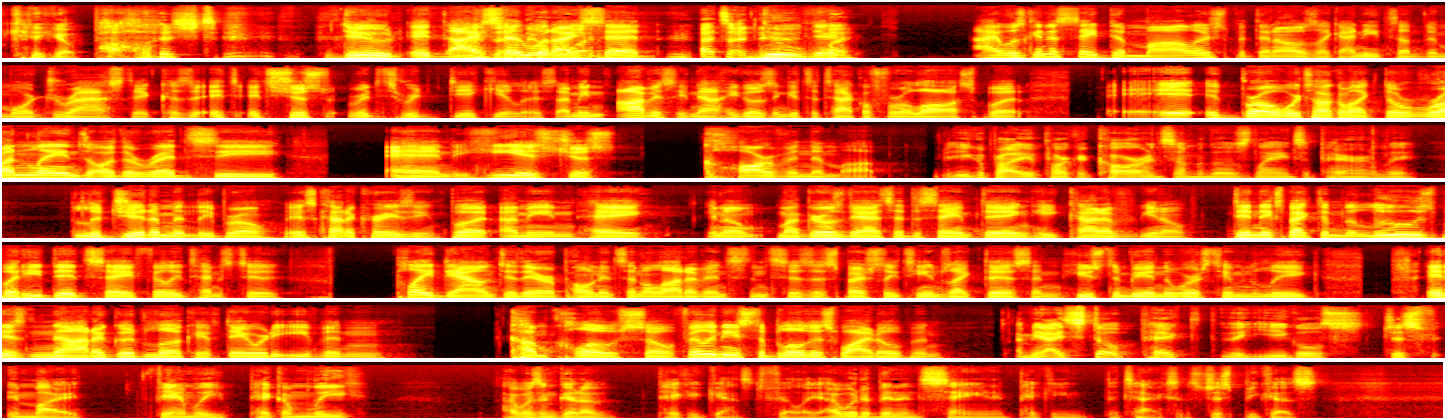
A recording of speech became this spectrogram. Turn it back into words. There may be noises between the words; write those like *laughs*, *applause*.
Getting abolished? Dude, it, *laughs* I said what one. I said. That's a new Dude, one. I was gonna say demolished, but then I was like, I need something more drastic because it's it's just it's ridiculous. I mean, obviously now he goes and gets a tackle for a loss, but it, it, bro, we're talking like the run lanes are the Red Sea, and he is just carving them up. You could probably park a car in some of those lanes, apparently. Legitimately, bro, it's kind of crazy. But I mean, hey, you know, my girl's dad said the same thing. He kind of, you know, didn't expect him to lose, but he did say Philly tends to play down to their opponents in a lot of instances, especially teams like this, and Houston being the worst team in the league. It is not a good look if they were to even come close. So Philly needs to blow this wide open. I mean, I still picked the Eagles just in my family pick'em league. I wasn't gonna pick against Philly. I would have been insane in picking the Texans just because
